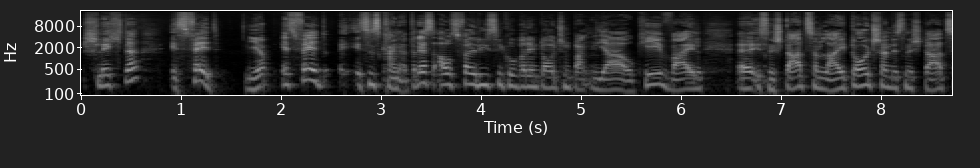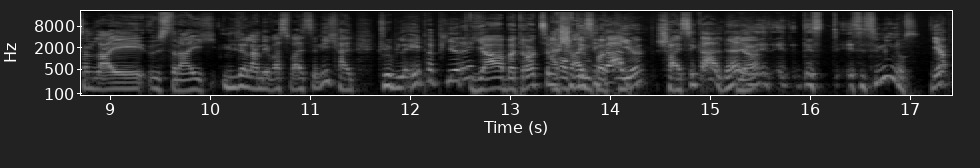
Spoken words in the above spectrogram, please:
schlechter, es fällt. Ja. Es fällt, es ist kein Adressausfallrisiko bei den deutschen Banken, ja, okay, weil äh, ist eine Staatsanleihe, Deutschland ist eine Staatsanleihe, Österreich, Niederlande, was weiß ich nicht, halt AAA-Papiere. Ja, aber trotzdem ah, auf dem Papier. Scheißegal, ne? Ja. Das, es ist ein Minus. Ja.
